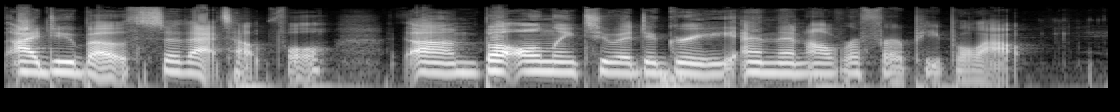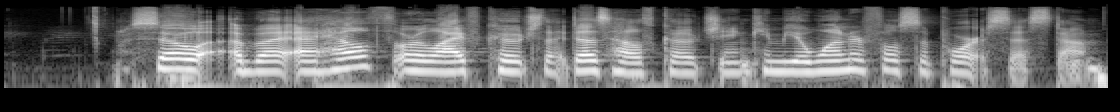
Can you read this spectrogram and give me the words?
I do both, so that's helpful, um, but only to a degree, and then I'll refer people out. So, uh, but a health or life coach that does health coaching can be a wonderful support system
